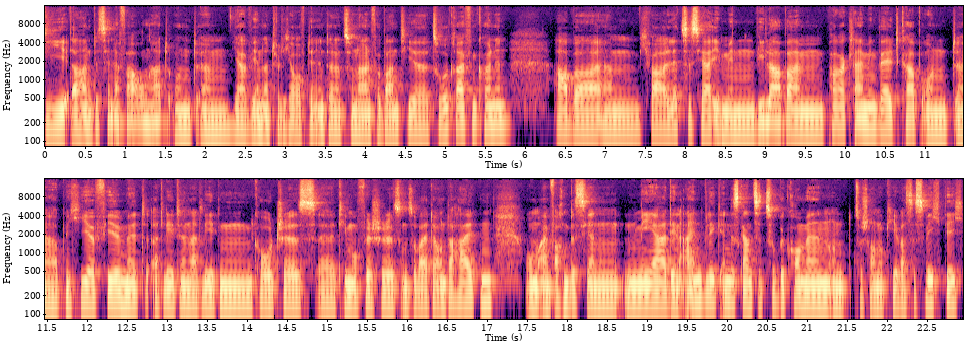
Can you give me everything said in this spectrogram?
die da ein bisschen Erfahrung hat und ähm, ja, wir natürlich auch auf den internationalen Verband hier zurückgreifen können. Aber ähm, ich war letztes Jahr eben in Vila beim Paraclimbing-Weltcup und äh, habe mich hier viel mit Athletinnen, Athleten, Coaches, äh, Team-Officials und so weiter unterhalten, um einfach ein bisschen mehr den Einblick in das Ganze zu bekommen und zu schauen, okay, was ist wichtig.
